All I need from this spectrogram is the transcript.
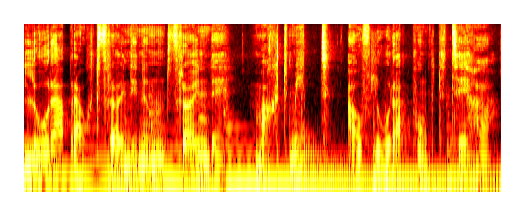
Lora braucht Freundinnen und Freunde. Macht mit auf lora.ch.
